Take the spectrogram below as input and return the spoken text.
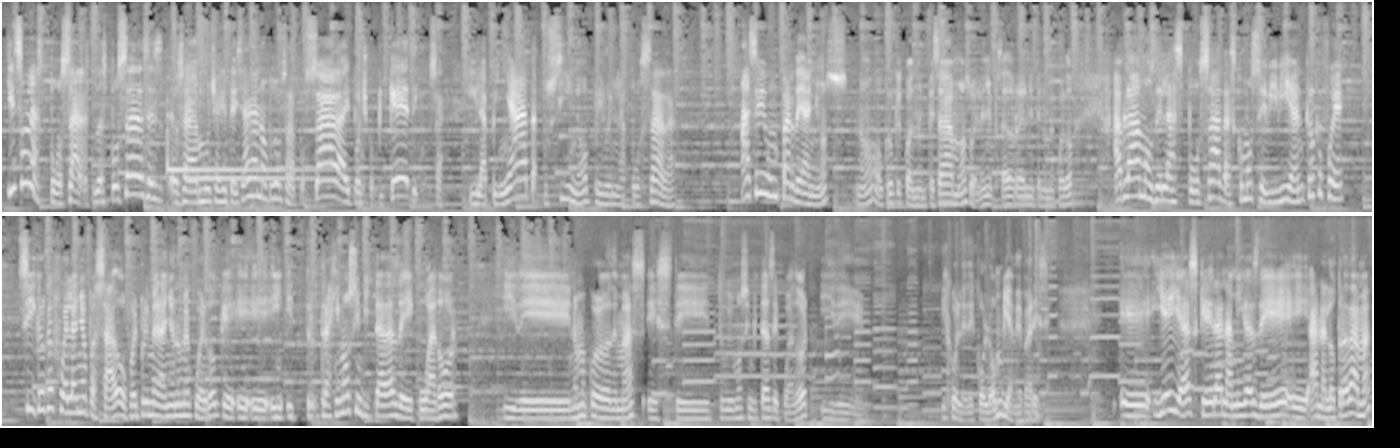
¿Qué son las posadas? Las posadas es, o sea, mucha gente dice, ah, no, pues vamos a la posada, y ponche con piquete, o sea, y la piñata, pues sí, ¿no? Pero en la posada, hace un par de años, ¿no? O creo que cuando empezábamos, o el año pasado realmente no me acuerdo, hablábamos de las posadas, cómo se vivían, creo que fue... Sí, creo que fue el año pasado, o fue el primer año, no me acuerdo, que eh, eh, y, trajimos invitadas de Ecuador y de, no me acuerdo de más, este, tuvimos invitadas de Ecuador y de, híjole, de Colombia, me parece. Eh, y ellas, que eran amigas de eh, Ana, la otra dama,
